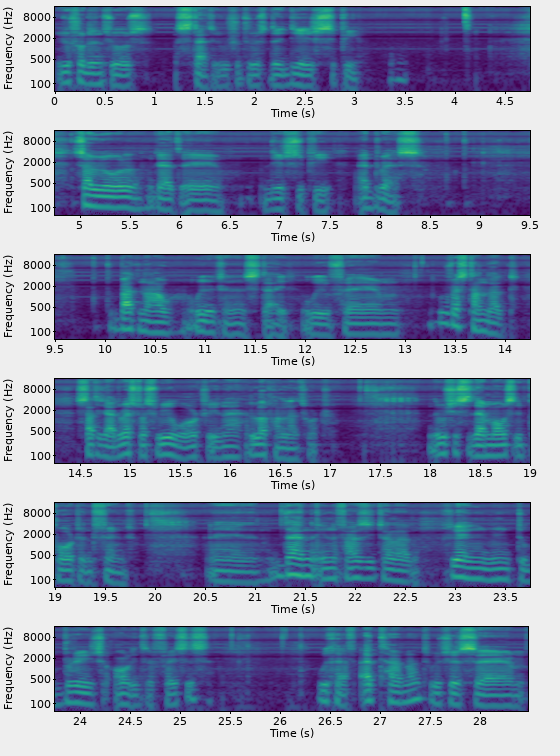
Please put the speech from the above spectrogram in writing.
you shouldn't use static you should use the DHCP so you will get a DHCP address. But now we can stay with um, with a standard static address because we work in a local network which is the most important thing. And then in FastDTLR here you need to bridge all interfaces. We have Ethernet which is um,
